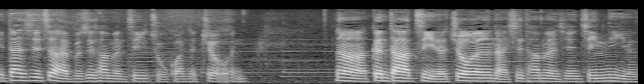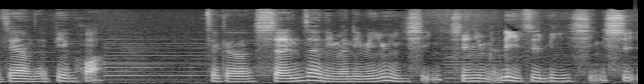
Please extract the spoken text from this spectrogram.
诶，但是这还不是他们自己主观的救恩。那更大自己的救恩，乃是他们先经历了这样的变化。这个神在你们里面运行，使你们立志并行事。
